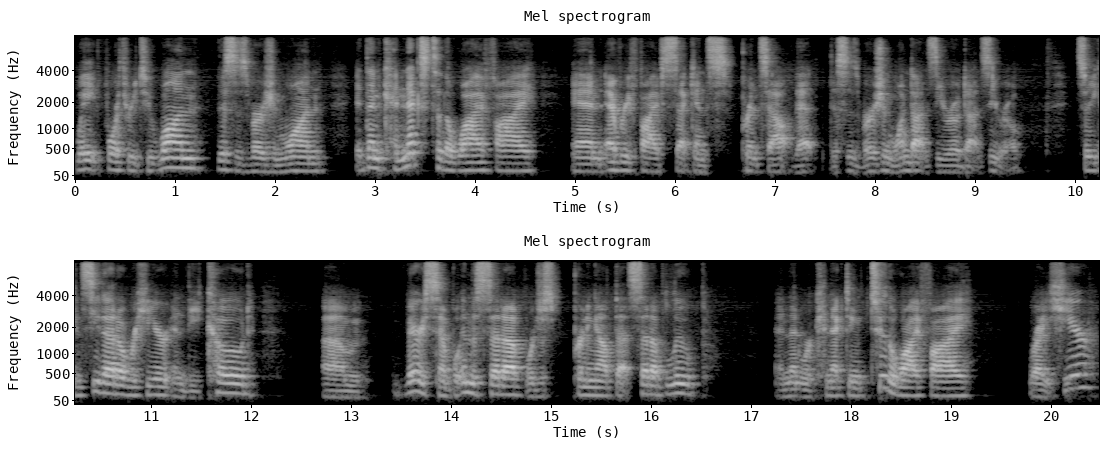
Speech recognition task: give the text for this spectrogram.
wait 4321, this is version 1. It then connects to the Wi-Fi and every five seconds prints out that this is version 1.0.0. So you can see that over here in the code. Um, very simple. In the setup, we're just printing out that setup loop, and then we're connecting to the Wi-Fi right here.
